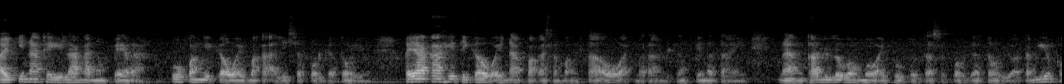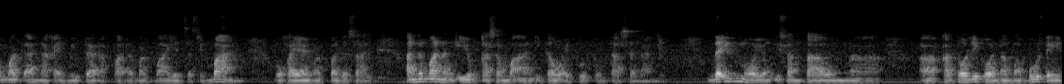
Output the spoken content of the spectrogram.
ay kinakailangan ng pera upang ikaw ay makaalis sa purgatorio. Kaya kahit ikaw ay napakasamang tao at marami kang pinatay, na ang kaluluwa mo ay pupunta sa purgatorio at ang iyong kamag-anak ay may pera para magbayad sa simbahan o kaya ay magpadasal, ano man ang iyong kasamaan, ikaw ay pupunta sa langit. Daig mo yung isang taong uh, uh, katoliko na mabuti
